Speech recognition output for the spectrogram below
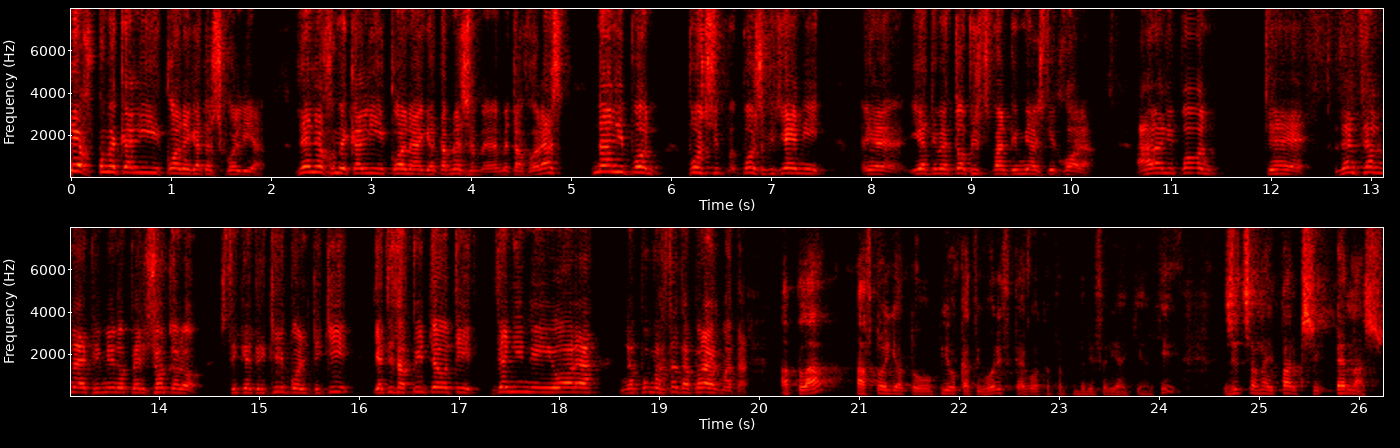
έχουμε καλή εικόνα για τα σχολεία. Δεν έχουμε καλή εικόνα για τα μέσα μεταφοράς. Να λοιπόν πώς, πώς βγαίνει ε, η αντιμετώπιση της πανδημίας στη χώρα. Άρα λοιπόν και δεν θέλω να επιμείνω περισσότερο στην κεντρική πολιτική γιατί θα πείτε ότι δεν είναι η ώρα να πούμε αυτά τα πράγματα. Απλά αυτό για το οποίο κατηγορήθηκα εγώ τότε την Περιφερειακή Αρχή, ζήτησα να υπάρξει ένας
